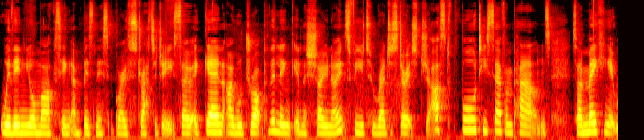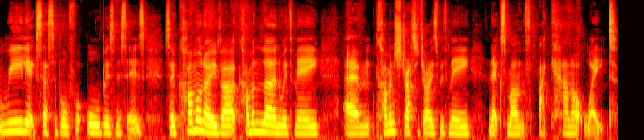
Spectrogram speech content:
within your marketing and business growth strategy. So, again, I will drop the link in the show notes for you to register. It's just £47. So, I'm making it really accessible for all businesses. So, come on over, come and learn with me, um, come and strategize with me next month. I cannot wait.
